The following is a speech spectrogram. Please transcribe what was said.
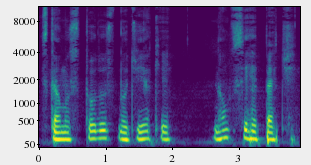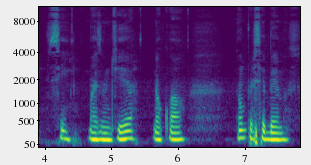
estamos todos no dia que não se repete, sim, mas um dia no qual não percebemos,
